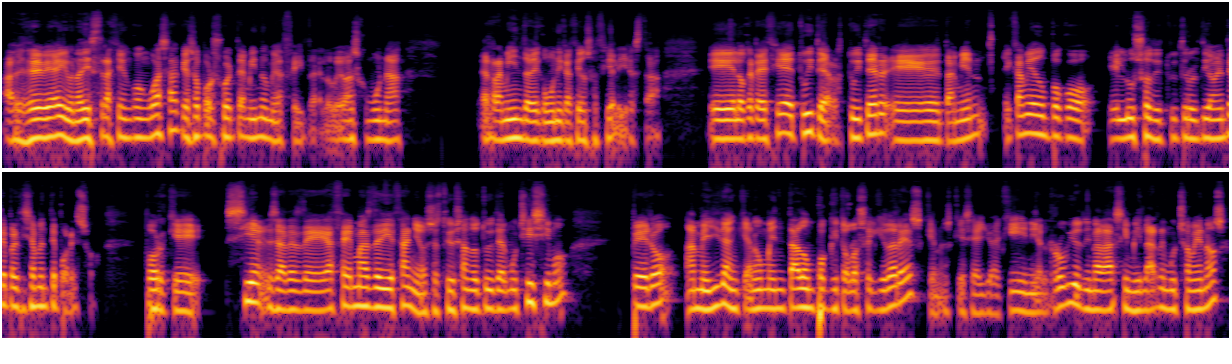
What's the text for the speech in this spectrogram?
a veces veo ahí una distracción con WhatsApp que eso por suerte a mí no me afecta, lo veo más como una herramienta de comunicación social y ya está. Eh, lo que te decía de Twitter, Twitter eh, también he cambiado un poco el uso de Twitter últimamente precisamente por eso, porque desde hace más de 10 años estoy usando Twitter muchísimo, pero a medida en que han aumentado un poquito los seguidores, que no es que sea yo aquí ni el Rubio ni nada similar, ni mucho menos,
